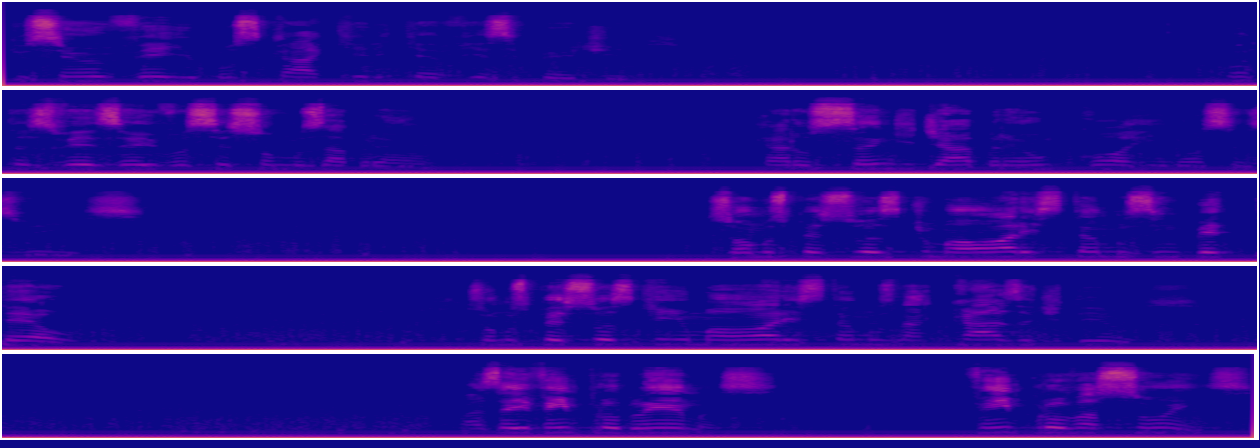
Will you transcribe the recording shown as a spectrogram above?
que o Senhor veio buscar aquele que havia se perdido. Quantas vezes eu e você somos Abraão? Cara, o sangue de Abraão corre em nossas veias. Somos pessoas que uma hora estamos em Betel. Somos pessoas que em uma hora estamos na casa de Deus. Mas aí vem problemas, vem provações,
